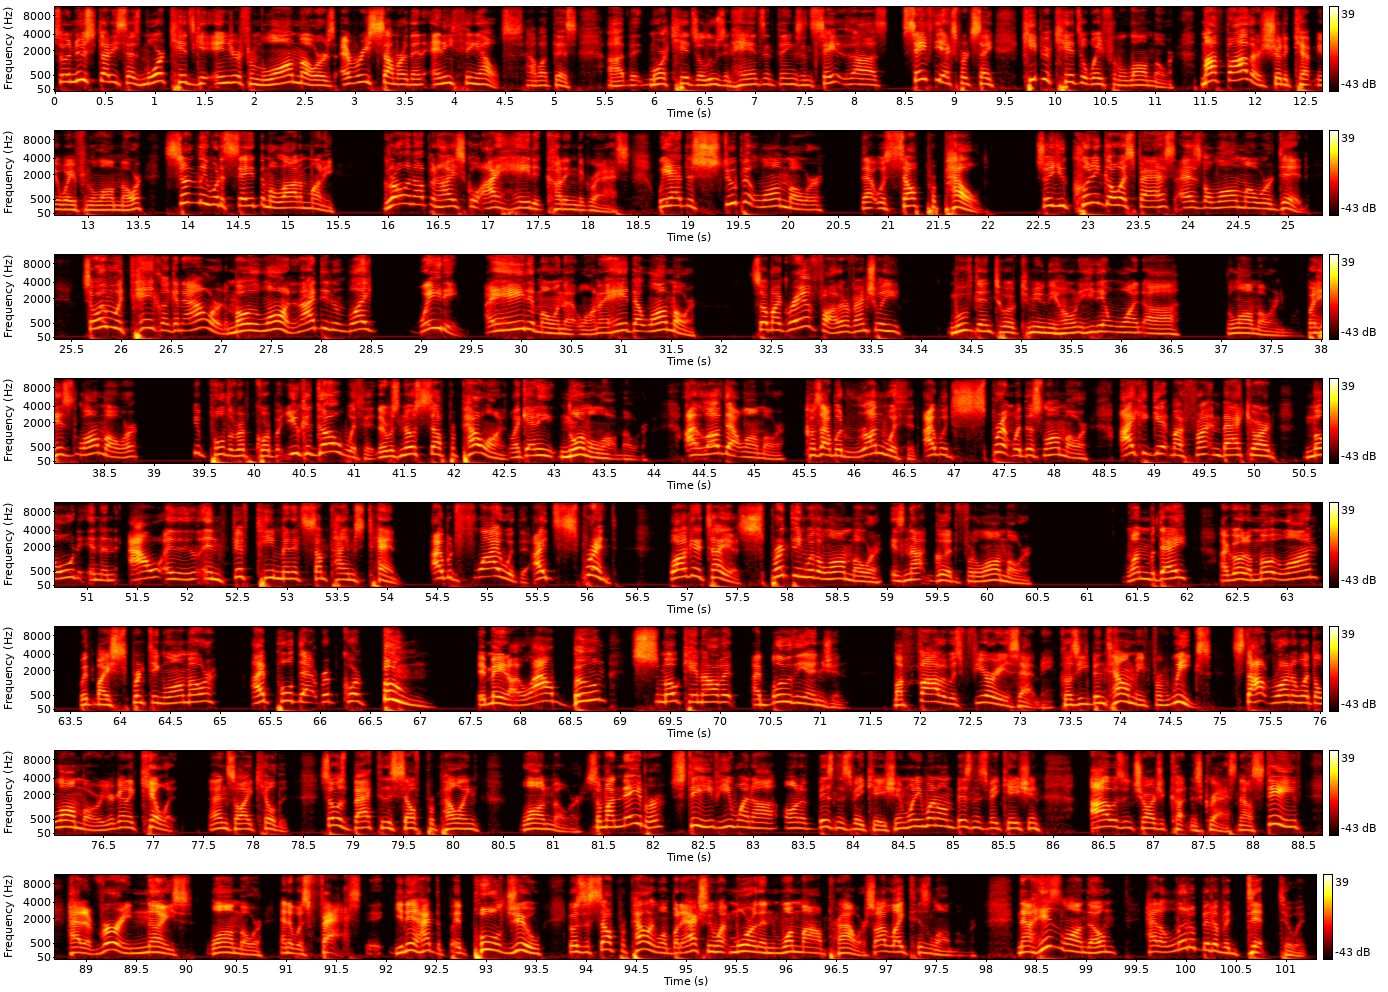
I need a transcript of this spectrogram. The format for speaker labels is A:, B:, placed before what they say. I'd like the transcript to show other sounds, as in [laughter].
A: So a new study says more kids get injured from lawnmowers every summer than anything else. How about this? Uh, that more kids are losing hands and things. And sa- uh, safety experts say keep your kids away from the lawnmower. My father should have kept me away from the lawnmower. Certainly would have saved them a lot of money. Growing up in high school, I hated cutting the grass. We had this stupid lawnmower that was self-propelled, so you couldn't go as fast as the lawnmower did. So it would take like an hour to mow the lawn, and I didn't like waiting. I hated mowing that lawn. I hated that lawnmower. So my grandfather eventually moved into a community home. and He didn't want uh, the lawnmower anymore. But his lawnmower, you pull the ripcord, but you could go with it. There was no self propel on it like any normal lawnmower. I love that lawnmower because I would run with it. I would sprint with this lawnmower. I could get my front and backyard mowed in an hour, in, in 15 minutes, sometimes 10. I would fly with it. I'd sprint. Well, I'm going to tell you, sprinting with a lawnmower is not good for the lawnmower. One day, I go to mow the lawn with my sprinting lawnmower. I pulled that ripcord, boom. It made a loud boom. Smoke came out of it. I blew the engine. My father was furious at me because he'd been telling me for weeks, stop running with the lawnmower. You're going to kill it. And so I killed it. So it was back to the self propelling lawnmower. So my neighbor, Steve, he went uh, on a business vacation. When he went on business vacation, I was in charge of cutting his grass. Now, Steve had a very nice lawnmower and it was fast. You didn't have to, it pulled you. It was a self propelling one, but it actually went more than one mile per hour. So I liked his lawnmower. Now, his lawn, though, had a little bit of a dip to it.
